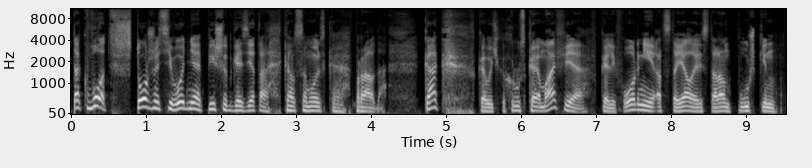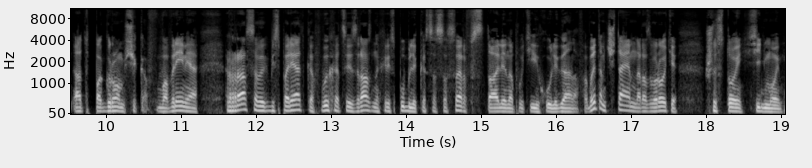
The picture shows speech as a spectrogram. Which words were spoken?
Так вот, что же сегодня пишет газета «Комсомольская правда»? Как, в кавычках, русская мафия в Калифорнии отстояла ресторан «Пушкин» от погромщиков. Во время расовых беспорядков выходцы из разных республик СССР встали на пути хулиганов. Об этом читаем на развороте 6-7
